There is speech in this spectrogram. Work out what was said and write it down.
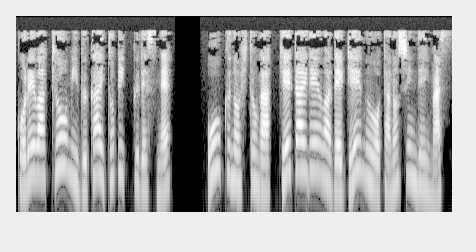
これは興味深いトピックですね。多くの人が携帯電話でゲームを楽しんでいます。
